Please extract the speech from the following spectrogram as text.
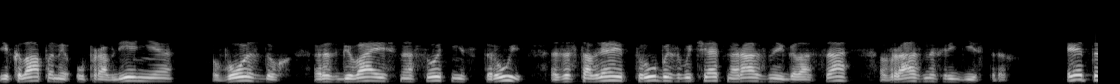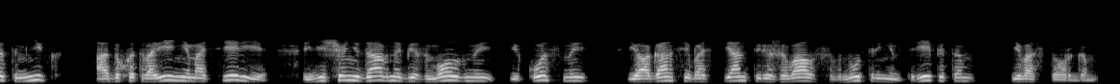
и клапаны управления, воздух, разбиваясь на сотни струй, заставляет трубы звучать на разные голоса в разных регистрах. Этот миг одухотворения материи, еще недавно безмолвный и костный, Иоганн Себастьян переживал с внутренним трепетом и восторгом.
